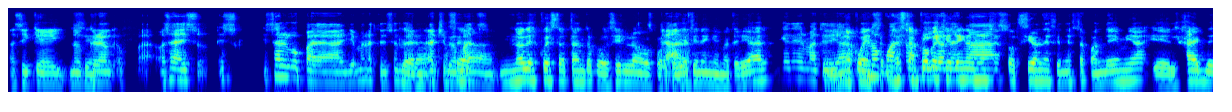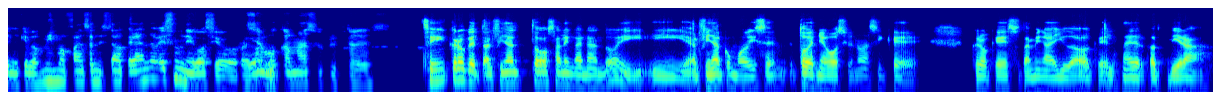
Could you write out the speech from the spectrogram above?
Así que no creo, o sea, eso es, es algo para llamar la atención del HBO No les cuesta tanto producirlo porque ya tienen el material. Ya tienen el material. No pueden, tampoco es que tengan muchas opciones en esta pandemia. El hype del que los mismos fans han estado creando es un negocio redondo. Se busca más suscriptores. Sí, creo que al final todos salen ganando y, al final, como dicen, todo es negocio, ¿no? Así que creo que eso también ha ayudado a que el Snyder Cut diera,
